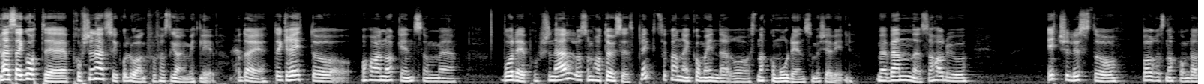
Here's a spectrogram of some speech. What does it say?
Nei, så jeg går til profesjonell psykolog for første gang i mitt liv. Og det er, det er greit å, å ha noen som eh, både er profesjonell og som har taushetsplikt, så kan jeg komme inn der og snakke om Odin som ikke jeg vil. Med venner så har du jo ikke lyst til å bare snakke om det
